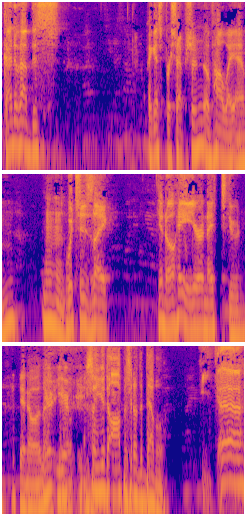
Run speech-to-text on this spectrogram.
kind of have this, I guess, perception of how I am, which is like, you know, hey, you're a nice dude. You know, you're, like, you you're, know, so you're the opposite of the devil. uh,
